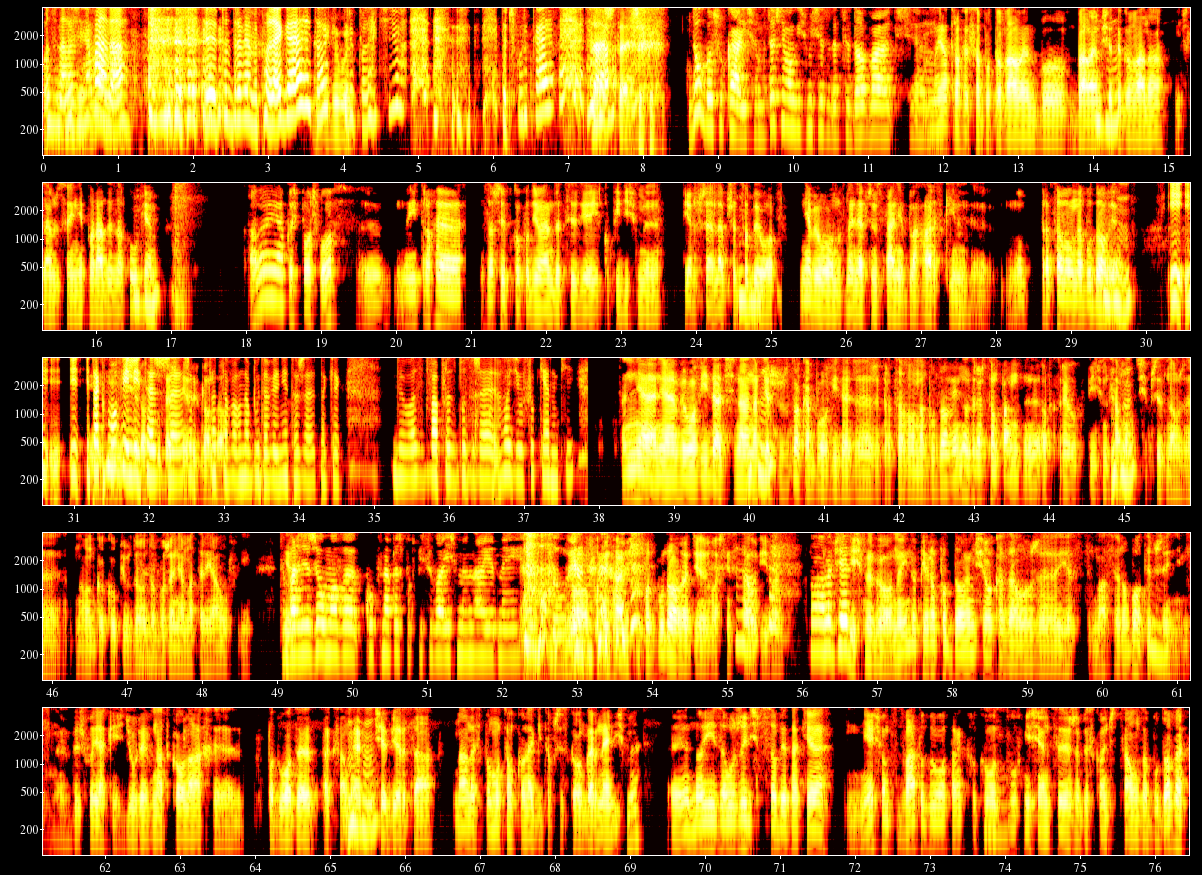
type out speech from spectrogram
Od, znalezienia wana. Y, Pozdrawiamy kolegę, tak, były- który polecił tę czwórkę. Też, No. Też. Długo szukaliśmy, my też nie mogliśmy się zdecydować. e, No ja trochę sabotowałem, bo bałem się Mhm. tego wana. Myślałem, że sobie nie poradzę za kółkiem. Mhm. Ale jakoś poszło. Y, No i trochę za szybko podjąłem decyzję i kupiliśmy pierwsze, lepsze co Mhm. było. Nie był on w najlepszym stanie blacharskim. Y, No, pracował na budowie. Mhm. I, i, i, i I- tak i mówili też, że, że pracował na budowie, nie to, że tak jak było z 2 plus bus, że woził sukienki. Nie, nie, było widać, na, na Mhm. pierwszy rzut oka było widać, że, że pracował na budowie. No zresztą pan, y, od którego kupiliśmy samochód, Mhm. się przyznał, że no, on go kupił do, do Mhm. wożenia materiałów i Tym jest- bardziej, że umowę kupna też podpisywaliśmy na jednej no, więc... podjechaliśmy pod budowę, gdzie właśnie stał No. Iwan. No ale wzięliśmy go, no i dopiero pod dołem się okazało, że jest masę roboty Mhm. przy nim. Wyszły jakieś dziury w nadkolach, y, w podłodze, tak samo jak Mhm. u Ciebie rdza. No ale z pomocą kolegi to wszystko ogarnęliśmy. Y, No i założyliśmy sobie takie miesiąc, dwa to było, tak? Około Mhm. dwóch miesięcy, żeby skończyć całą zabudowę,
